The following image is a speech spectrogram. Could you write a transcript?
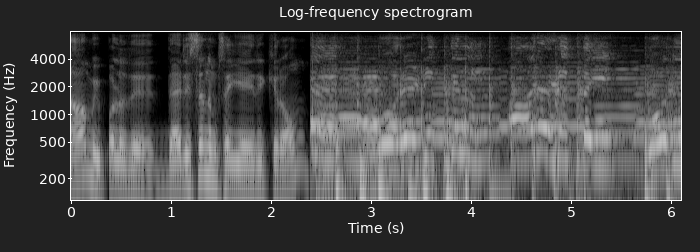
நாம் இப்பொழுது தரிசனம் செய்ய இருக்கிறோம். ஒரு எழுத்தில் ஆறு எழுத்தை ஒரு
